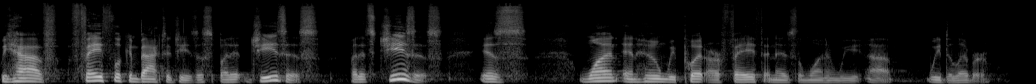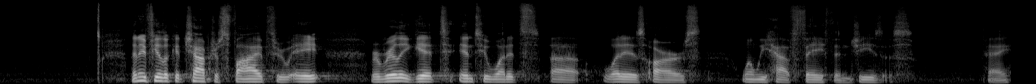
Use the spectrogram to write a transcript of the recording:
We have faith looking back to Jesus, but it Jesus, but it's Jesus is one in whom we put our faith and is the one whom we, uh, we deliver. Then, if you look at chapters 5 through 8, we really get into what, it's, uh, what is ours when we have faith in Jesus. Okay?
